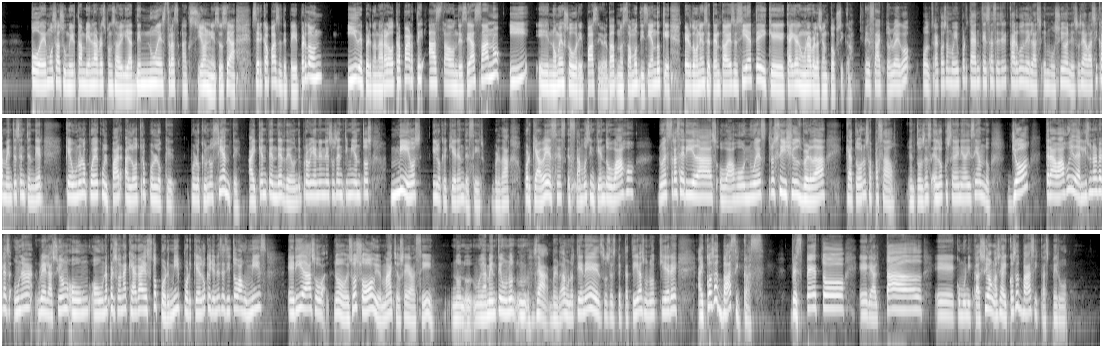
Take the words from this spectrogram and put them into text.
podemos asumir también la responsabilidad de nuestras acciones, o sea, ser capaces de pedir perdón y de perdonar a la otra parte hasta donde sea sano y eh, no me sobrepase, ¿verdad? No estamos diciendo que perdonen 70 veces 7 y que caigan en una relación tóxica. Exacto. Luego, otra cosa muy importante es hacerse cargo de las emociones. O sea, básicamente es entender que uno no puede culpar al otro por lo que, por lo que uno siente. Hay que entender de dónde provienen esos sentimientos míos y lo que quieren decir, ¿verdad? Porque a veces estamos sintiendo bajo nuestras heridas o bajo nuestros issues, ¿verdad? Que a todos nos ha pasado. Entonces, es lo que usted venía diciendo. Yo trabajo, idealizo una, una relación o, o, una persona que haga esto por mí, porque es lo que yo necesito bajo mis heridas. O, no, eso es obvio, macho, o sea, sí. No, obviamente uno, o sea, ¿verdad? Uno tiene sus expectativas, uno quiere, hay cosas básicas, respeto, eh, lealtad, eh, comunicación, o sea, hay cosas básicas, pero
